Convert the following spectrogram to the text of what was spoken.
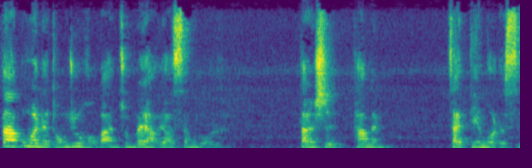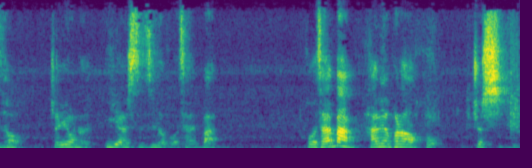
大部分的同军伙伴准备好要生火了，但是他们在点火的时候就用了一二十支的火柴棒，火柴棒还没有碰到火就熄了。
